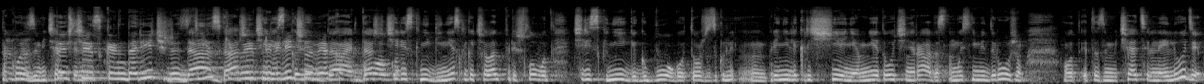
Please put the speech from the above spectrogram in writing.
такой угу. замечательный. То есть через календари, через да, диски даже вы через привели человека к Богу. даже через книги. Несколько человек пришло вот через книги к Богу, тоже приняли крещение. Мне это очень радостно, мы с ними дружим. Вот это замечательные люди,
